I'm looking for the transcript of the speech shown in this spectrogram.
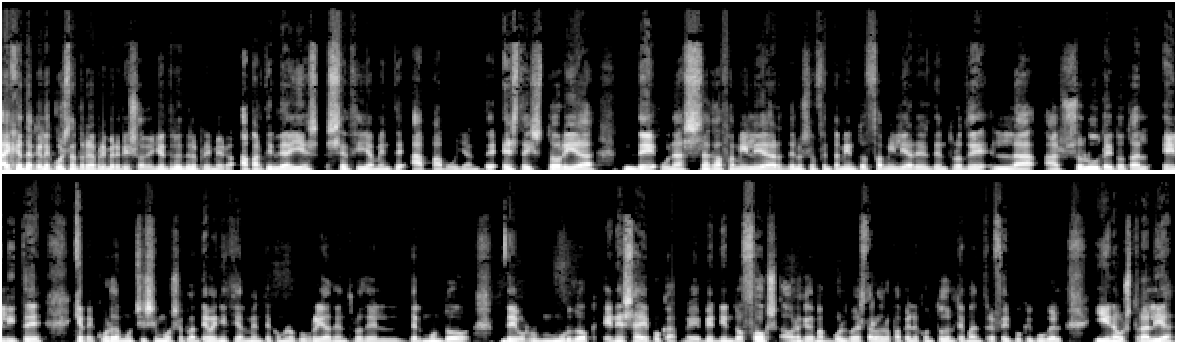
Hay gente que le cuesta entrar al primer episodio, yo entré desde el primero. A partir de ahí es sencillamente apabullante. Esta historia de una saga familiar, de los enfrentamientos familiares dentro de la absoluta y total élite, que recuerda muchísimo, se planteaba inicialmente como lo ocurría dentro del, del mundo de Murdoch en esa época, eh, vendiendo Fox, ahora que además vuelve a estar en los papeles con todo el tema entre Facebook y Google y en Australia.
